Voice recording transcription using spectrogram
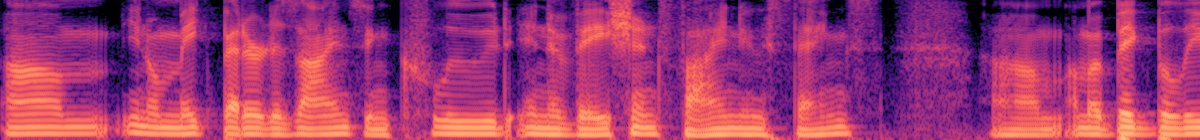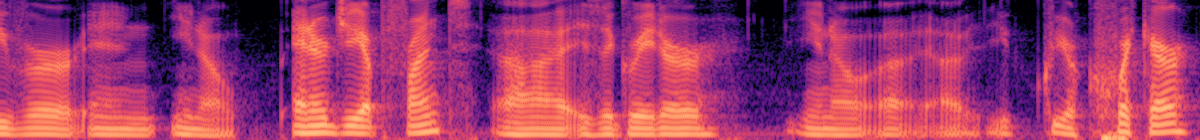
um, you know make better designs include innovation find new things. Um, i'm a big believer in you know energy upfront uh, is a greater you know uh, uh, you, are quicker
